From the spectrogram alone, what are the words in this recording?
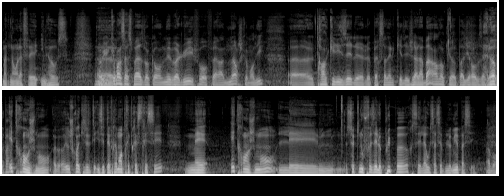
Maintenant on l'a fait in-house. Euh, Comment ça se passe? Donc on évalue, il faut faire un merge, comme on dit. euh, tranquilliser le, le personnel qui est déjà là-bas, hein, donc euh, pas dire inquiétez Alors, pas. étrangement, euh, je crois qu'ils étaient, ils étaient vraiment très très stressés, mais étrangement, les, ce qui nous faisait le plus peur, c'est là où ça s'est le mieux passé. Ah bon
